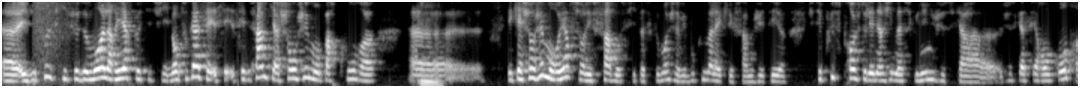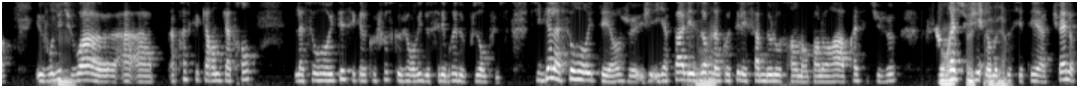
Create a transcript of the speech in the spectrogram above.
Et du coup, ce qui fait de moi l'arrière petite fille. Mais en tout cas, c'est une femme qui a changé mon parcours euh, et qui a changé mon regard sur les femmes aussi, parce que moi j'avais beaucoup de mal avec les femmes. J'étais, euh, j'étais plus proche de l'énergie masculine jusqu'à euh, jusqu'à ces rencontres. Et aujourd'hui, tu mmh. vois, à, à, presque 44 ans, la sororité, c'est quelque chose que j'ai envie de célébrer de plus en plus. Je dis bien la sororité, hein, il n'y a pas les hommes d'un côté, les femmes de l'autre, hein, on en parlera après si tu veux, c'est un vrai sujet dans notre société actuelle.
